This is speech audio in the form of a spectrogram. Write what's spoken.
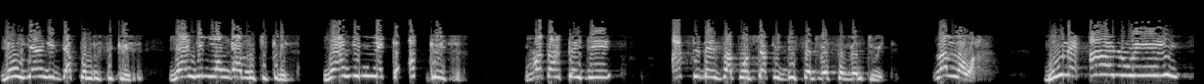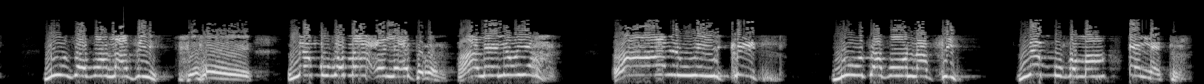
Yow yaa ngi jàppandu ci Christ. Yaa ngi langaamu ci Christ. Yaa ngi nekk ak Christ. Moo tax tey jii acte des apôtres chapitre 17 verset 28 lan la wax? Mu ne en nous avons la vie. Le mouvement et l'être alléluia. En lui Christ nous avons la vie. Le mouvement et l'être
